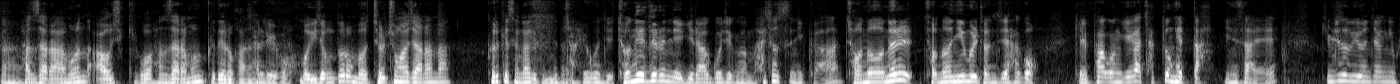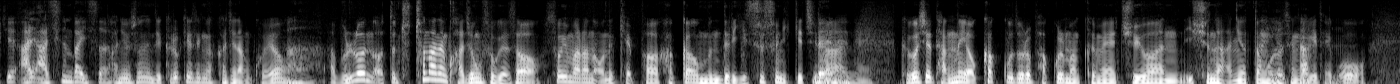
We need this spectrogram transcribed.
아. 한 사람은 아웃시키고 한 사람은 그대로 가는 살리고 뭐 이 정도로 뭐 절충하지 않았나 그렇게 생각이 듭니다. 자, 이건 이제 전해 들은 얘기라고 지금 하셨으니까 전원을 전원임을 전제하고 개파 관계가 작동했다 인사에 김지석 위원장님 혹시 아, 시는 바 있어요? 아니요, 저는 이제 그렇게 생각하진 않고요. 아. 아, 물론 어떤 추천하는 과정 속에서 소위 말하는 어느 개파와 가까운 분들이 있을 수는 있겠지만 네네네. 그것이 당내 역학 구도를 바꿀 만큼의 주요한 이슈는 아니었던 아니었다? 걸로 생각이 되고. 음.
